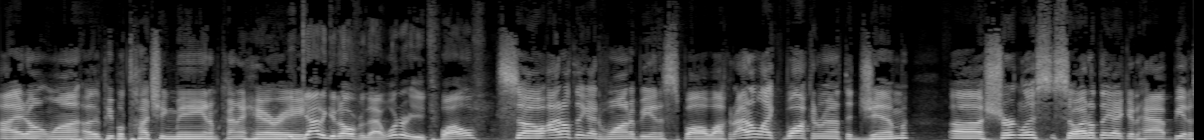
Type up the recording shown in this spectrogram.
I don't want other people touching me, and I'm kind of hairy. You got to get over that. What are you, 12? So I don't think I'd want to be in a spa walking. I don't like walking around at the gym uh, shirtless. So I don't think I could have be at a You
